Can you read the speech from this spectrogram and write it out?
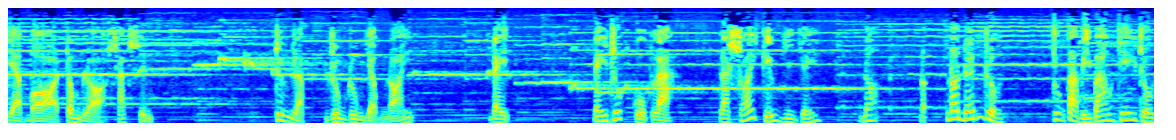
và bò trong lò sát sinh. Trương Lập run run giọng nói, Đây, đây rốt cuộc là, là sói kiểu gì vậy? Nó, nó, nó đến rồi, chúng ta bị bao vây rồi.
